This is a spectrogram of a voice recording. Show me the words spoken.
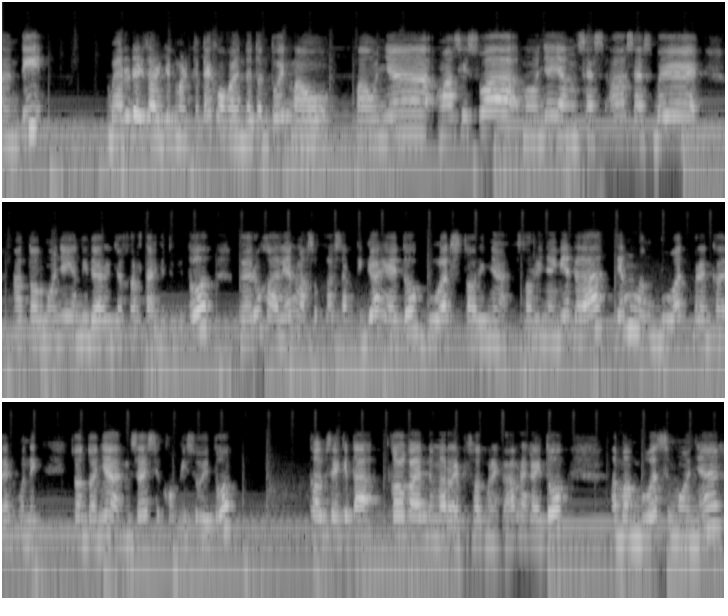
nanti baru dari target marketnya kalau kalian udah tentuin mau maunya mahasiswa maunya yang ses A, ses B atau maunya yang di daerah Jakarta gitu-gitu baru kalian masuk ke step 3 yaitu buat story-nya. Story-nya ini adalah yang membuat brand kalian unik. Contohnya misalnya si Kopi Su itu kalau misalnya kita kalau kalian dengar episode mereka mereka itu uh, membuat semuanya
